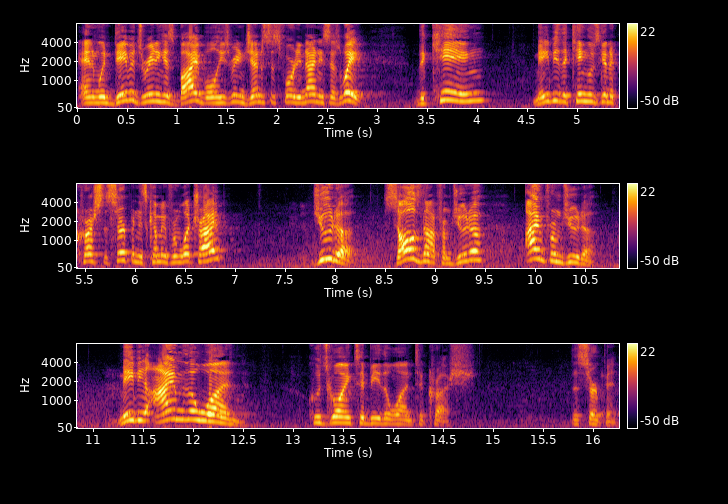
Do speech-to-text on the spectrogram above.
And when David's reading his Bible, he's reading Genesis 49. He says, wait, the king Maybe the king who's going to crush the serpent is coming from what tribe? Judah. Saul's not from Judah. I'm from Judah. Maybe I'm the one who's going to be the one to crush the serpent.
